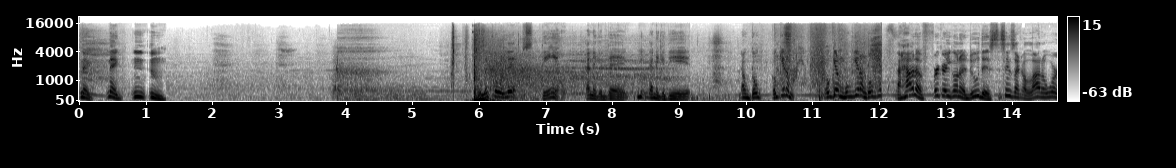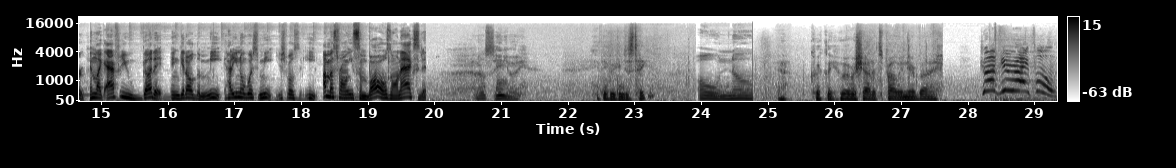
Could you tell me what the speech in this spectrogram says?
Nig, nig, mm-mm. Hey, lick your lips. Damn. That nigga dead. That nigga dead. No, go, go get him. Go get him. Go get him. Go get him. Now, how the frick are you gonna do this? This seems like a lot of work. And like after you gut it and get all the meat, how do you know which meat you're supposed to eat? I around and eat some balls on accident. I don't see anybody. You think we can just take it? Oh no. Yeah, quickly. Whoever shot it's probably nearby. Drop your rifles!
